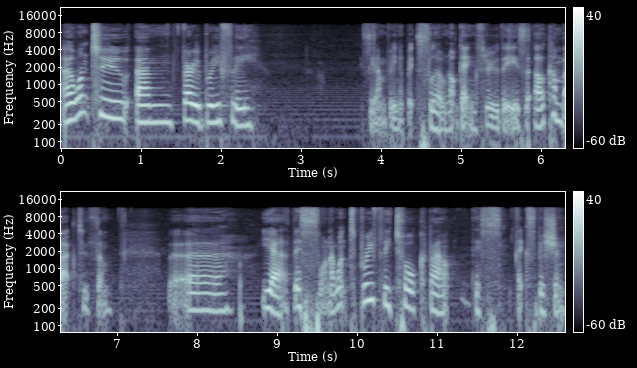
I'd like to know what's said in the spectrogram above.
I want to um, very briefly See, I'm being a bit slow, not getting through these. I'll come back to them. Uh, yeah, this one. I want to briefly talk about this exhibition.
